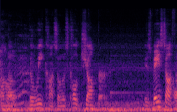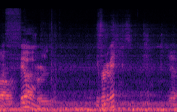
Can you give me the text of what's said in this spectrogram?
On the, the Wii console. It was called Jumper. It was based off of Oh, a yeah, film. I've heard. You've heard of it? Yeah.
